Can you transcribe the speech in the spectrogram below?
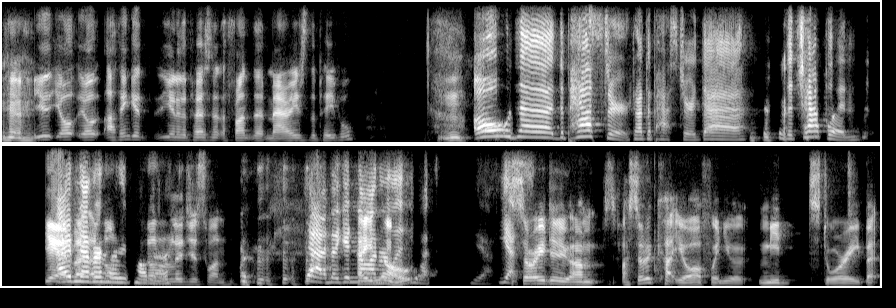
You, you're, you're, I think it. You know, the person at the front that marries the people. Mm. Oh, the the pastor, not the pastor, the the chaplain. Yeah, I've never a non- heard it called that. non-religious one. Yeah, like a Noel. non-religious. Yeah. Yes. Sorry to um, I sort of cut you off when you were mid story, but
